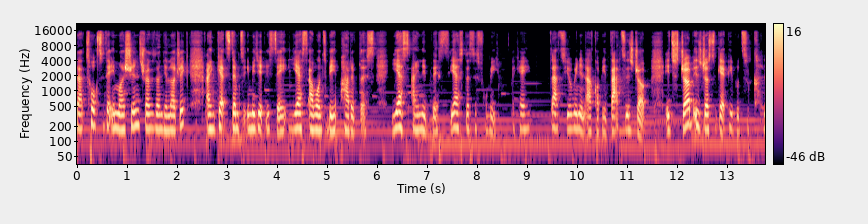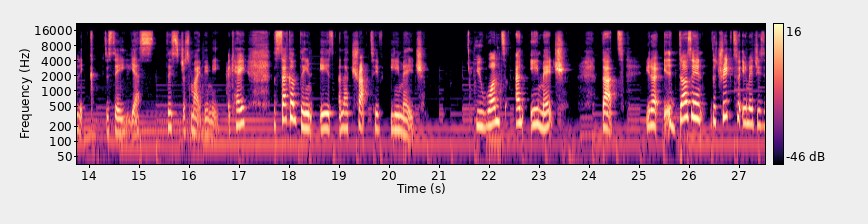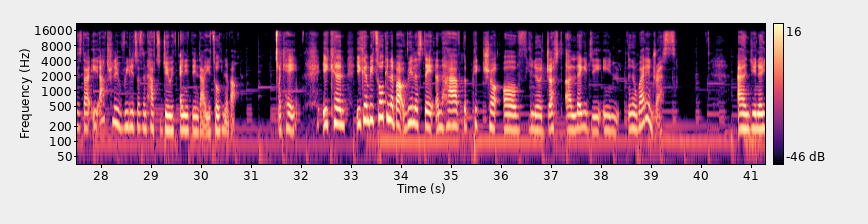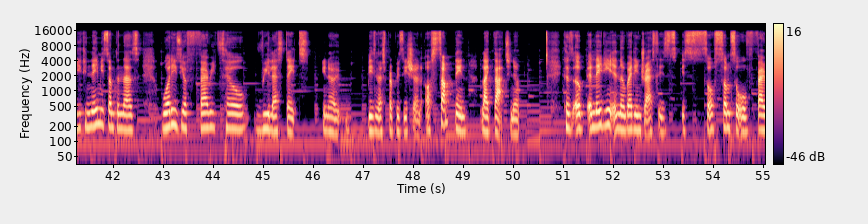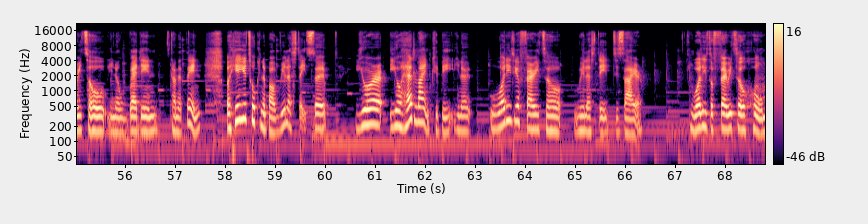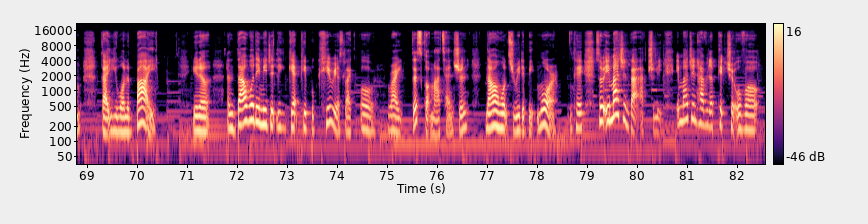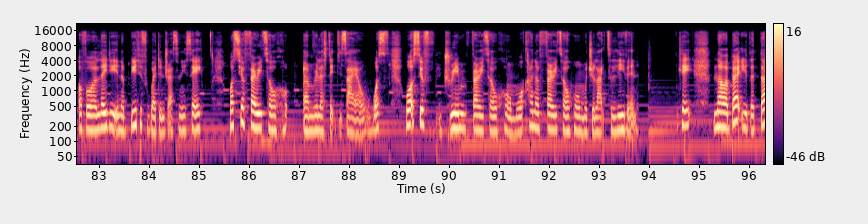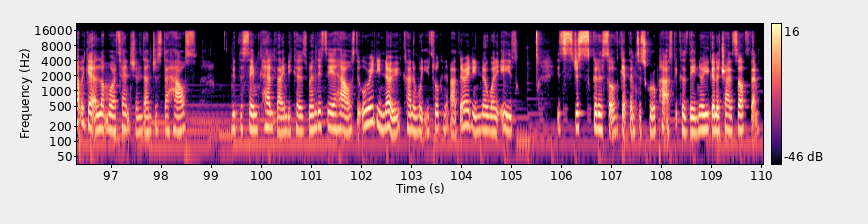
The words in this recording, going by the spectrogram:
that talks to their emotions rather than their logic and gets them to immediately say, Yes, I want to be a part of this. Yes, I need this. Yes, this is for me. Okay. That's your winning ad copy. That's his job. Its job is just to get people to click to say, Yes, this just might be me. Okay. The second thing is an attractive image. You want an image that you know it doesn't the trick to images is that it actually really doesn't have to do with anything that you're talking about. Okay it can you can be talking about real estate and have the picture of you know just a lady in in a wedding dress. And you know you can name it something as what is your fairy tale real estate you know business proposition or something like that you know? Because a, a lady in a wedding dress is is so some sort of fairy tale, you know, wedding kind of thing. But here you're talking about real estate. So your your headline could be, you know, what is your fairy tale real estate desire? What is the fairy tale home that you want to buy? You know, and that would immediately get people curious, like, oh, right, this got my attention. Now I want to read a bit more. Okay, so imagine that actually. Imagine having a picture of a of a lady in a beautiful wedding dress, and you say, "What's your fairy tale um, real estate desire? What's what's your dream fairy tale home? What kind of fairy tale home would you like to live in?" Okay, now I bet you that that would get a lot more attention than just a house with the same headline because when they see a house, they already know kind of what you're talking about. They already know what it is it's just going to sort of get them to scroll past because they know you're going to try to sell to them.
